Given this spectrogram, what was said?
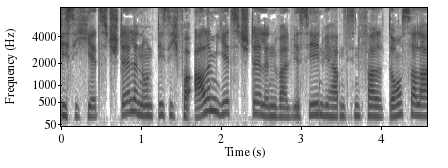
die sich jetzt stellen und die sich vor allem jetzt stellen, weil wir sehen, wir haben diesen Fall Donsala,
